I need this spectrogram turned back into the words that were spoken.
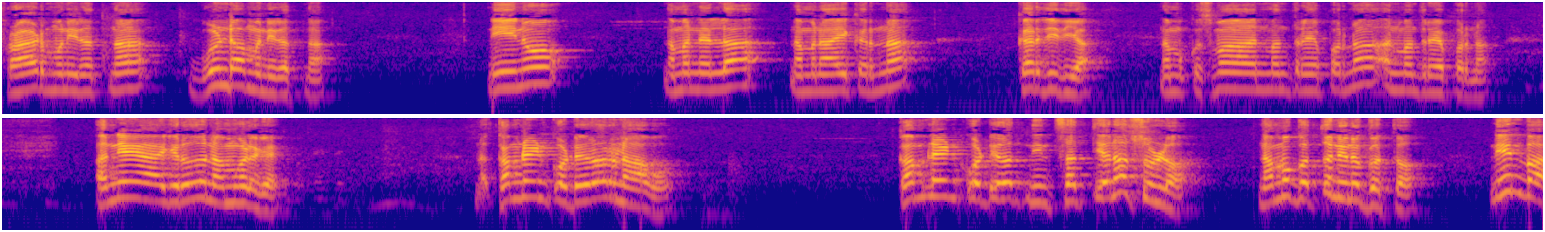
fraud Munirathna, goonda Munirathna. ನೀನು ನಮ್ಮನ್ನೆಲ್ಲ, ನಮ್ಮ ನಾಯಕರನ್ನ ಕರೆದಿದೀಯ ನಮ್ಮ ಕುಸುಮ ಹನುಮಂತರಯ್ಯಪ್ಪರನ್ನ ಹನುಮಂತರಯ್ಯಪ್ಪರನ್ನ ಅನ್ಯಾಯ ಆಗಿರೋದು ನಮ್ಗಳಿಗೆ. ಕಂಪ್ಲೇಂಟ್ ಕೊಟ್ಟಿರೋರು ನಾವು. ಕಂಪ್ಲೇಂಟ್ ಕೊಟ್ಟಿರೋದು ನಿನ್ ಸತ್ಯನ ಸುಳ್ಳು? ನಮಗೆ ಗೊತ್ತು, ನಿನಗೆ ಗೊತ್ತು? ನೀನು ಬಾ,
